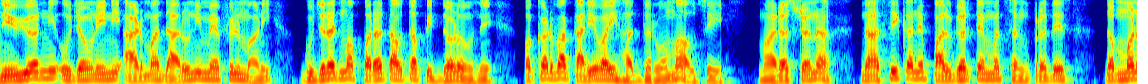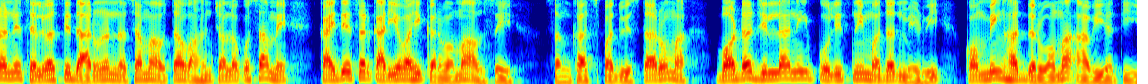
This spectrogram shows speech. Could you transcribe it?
ન્યૂ યરની ઉજવણીની આડમાં દારૂની મહેફિલ માણી ગુજરાતમાં પરત આવતા પિદ્દળોને પકડવા કાર્યવાહી હાથ ધરવામાં આવશે. મહારાષ્ટ્રના નાસિક અને પાલઘર તેમજ સંઘ પ્રદેશ દમણ અને સેલ્વાસથી દારૂના નશામાં આવતા વાહન ચાલકો સામે કાયદેસર કાર્યવાહી કરવામાં આવશે. શંકાસ્પદ વિસ્તારોમાં બોર્ડર જિલ્લાની પોલીસની મદદ મેળવી કોમ્બિંગ હાથ ધરવામાં આવી હતી.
